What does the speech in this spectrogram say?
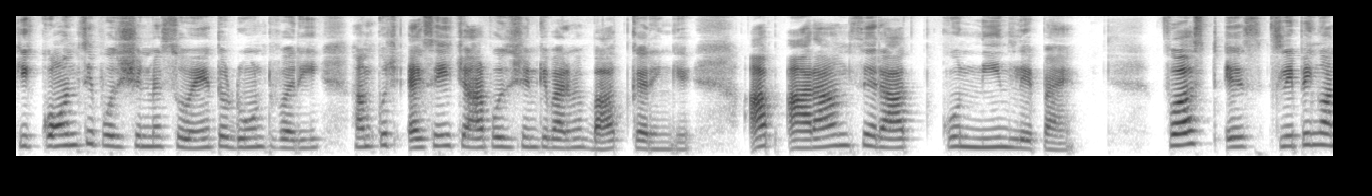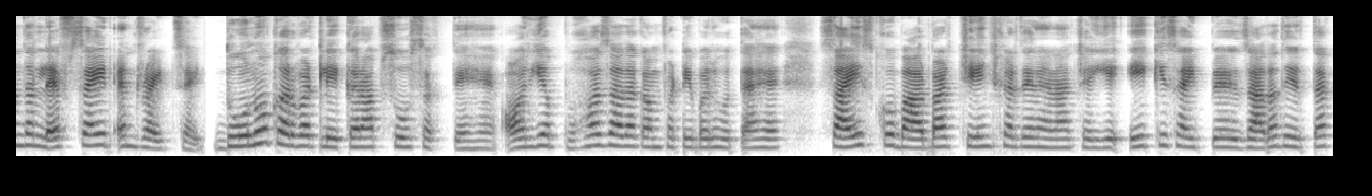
कि कौन सी पोजीशन में सोएँ तो डोंट वरी हम कुछ ऐसे ही चार पोजीशन के बारे में बात करेंगे। आप आराम से रात को नींद ले पाएँ। First is sleeping on the left side and right side दोनों करवट लेकर आप सो सकते हैं और यह बहुत ज़्यादा कंफर्टेबल होता है। साइज़ को बार बार चेंज करते रहना चाहिए। एक ही साइड पे ज़्यादा देर तक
